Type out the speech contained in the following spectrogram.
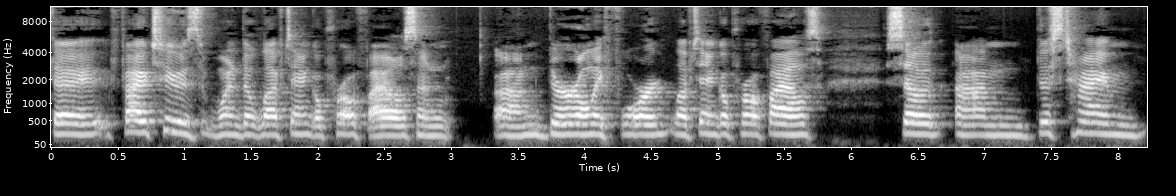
the five two is one of the left angle profiles, and um, there are only four left angle profiles. So um, this time,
